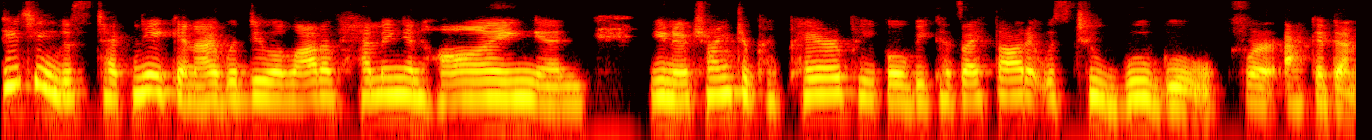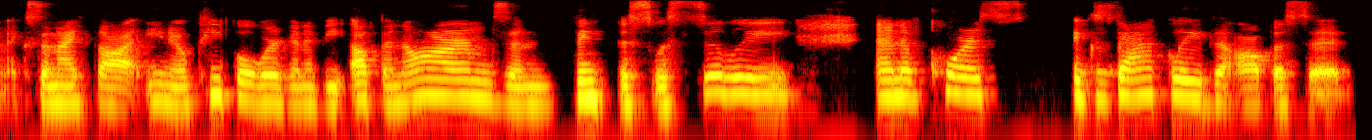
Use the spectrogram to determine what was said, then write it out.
teaching this technique and I would do a lot of hemming and hawing and, you know, trying to prepare people because I thought it was too woo woo for academics. And I thought, you know, people were going to be up in arms and think this was silly. And of course, exactly the opposite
